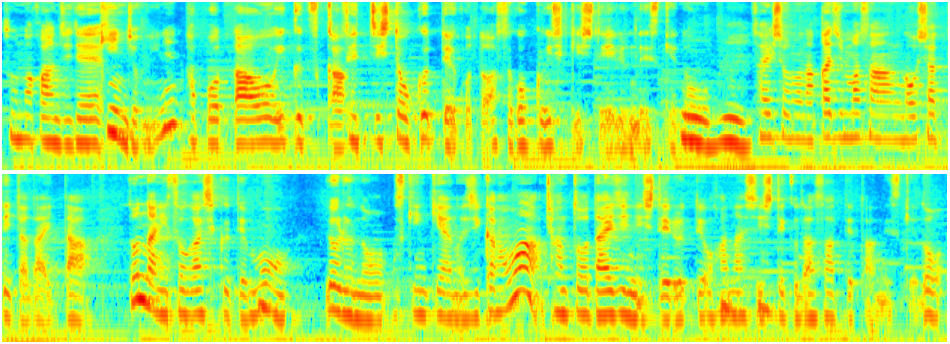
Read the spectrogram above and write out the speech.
そんな感じで近所にねサポーターをいくつか設置しておくっていうことはすごく意識しているんですけど、うんうん、最初の中島さんがおっしゃっていただいたどんなに忙しくても夜のスキンケアの時間はちゃんと大事にしてるっていうお話してくださってたんですけど、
